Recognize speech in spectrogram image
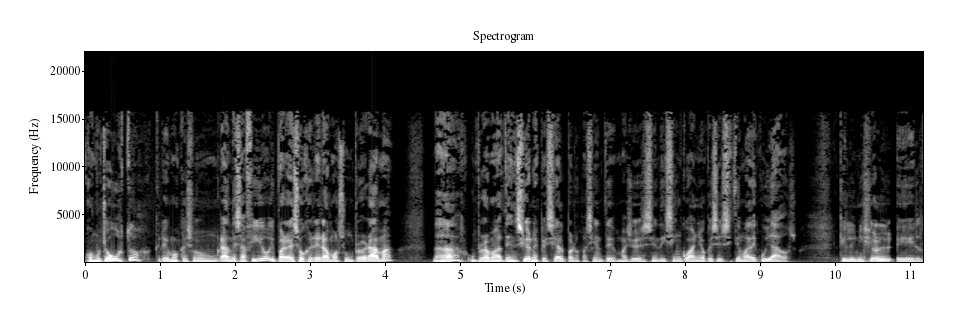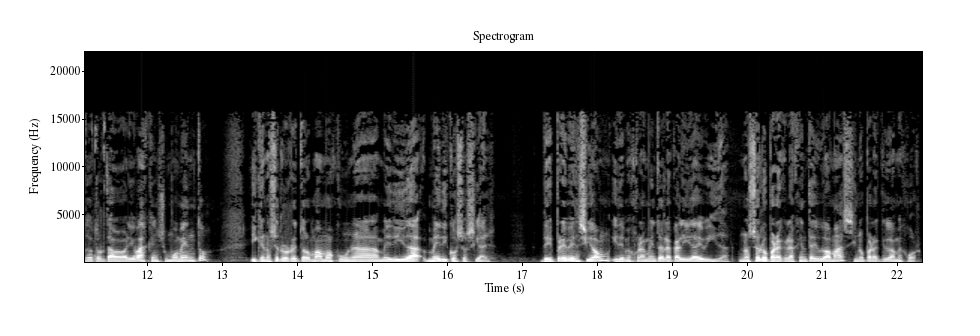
con mucho gusto, creemos que es un gran desafío y para eso generamos un programa, un programa de atención especial para los pacientes mayores de 65 años, que es el sistema de cuidados, que lo inició el, doctor Tabaré Vázquez en su momento y que nosotros retomamos con una medida médico-social de prevención y de mejoramiento de la calidad de vida, no solo para que la gente viva más, sino para que viva mejor.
